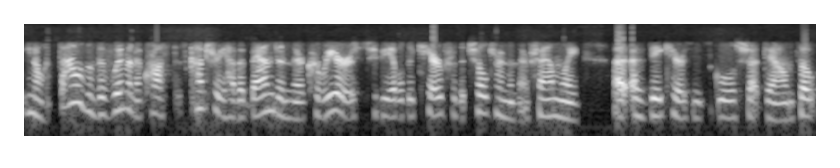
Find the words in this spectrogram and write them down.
You know, thousands of women across this country have abandoned their careers to be able to care for the children and their family uh, as daycares and schools shut down. So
